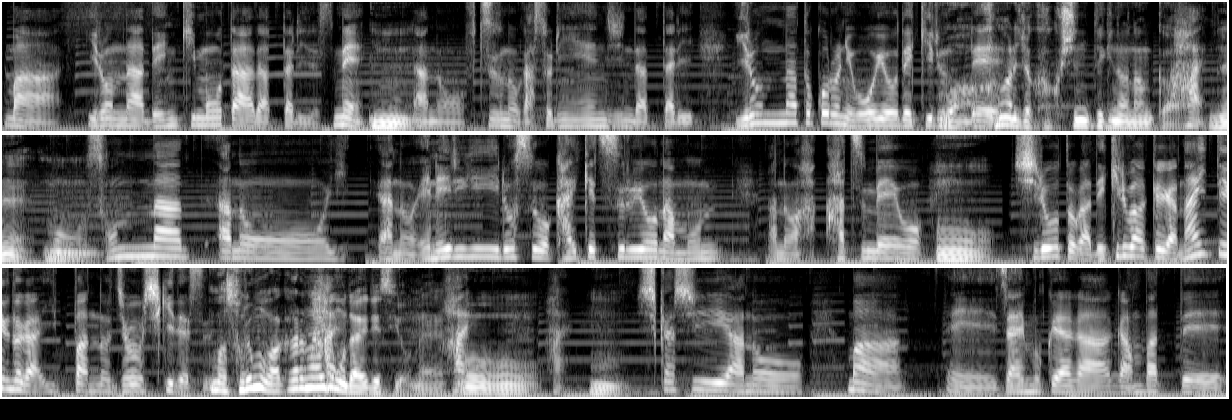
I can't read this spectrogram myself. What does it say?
まあいろんな電気モーターだったりですね、うん。あの普通のガソリンエンジンだったりいろんなところに応用できるんでかなりじゃあ革新的ななんか、はい。ね。もうそんなあのいあのエネルギーロスを解決するようなもんあのは発明をうん。素人ができるわけがないっていうのが一般の常識です。まあそれもわからないでもないですよね。はい。うんうん。はい、うん。しかしあのまあ、えー材木屋が頑張って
